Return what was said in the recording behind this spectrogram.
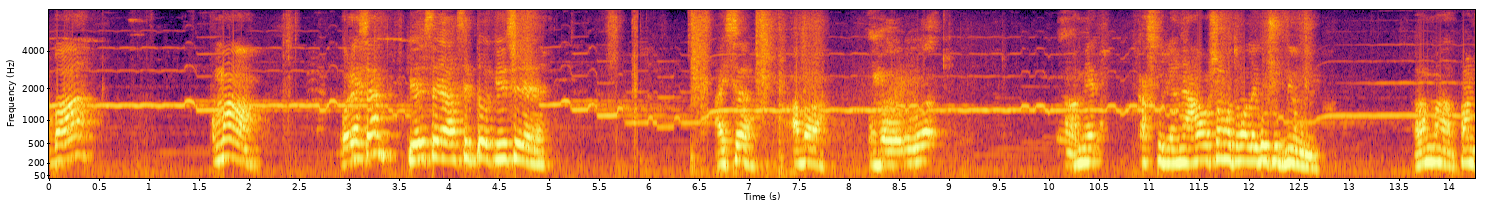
আব্বা? আম্মা ঘরে আছেন? কেসে আসি তো কিসে আইসা আমি এক কাজ করি আমি আওয়ার সময় তোমার লাগে ওষুধ নেব আর আম্মা পাঁচ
